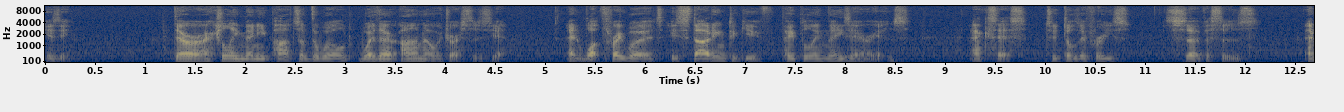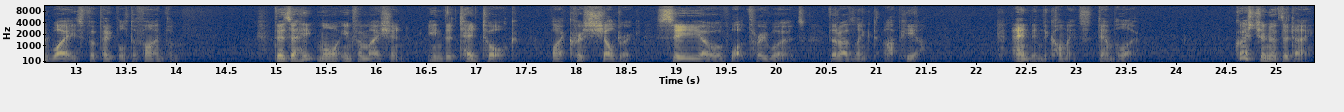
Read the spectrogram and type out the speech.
is in. There are actually many parts of the world where there are no addresses yet. And What Three Words is starting to give people in these areas access to deliveries, services, and ways for people to find them. There's a heap more information in the TED Talk by Chris Sheldrick, CEO of What Three Words, that I've linked up here, and in the comments down below. Question of the day.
